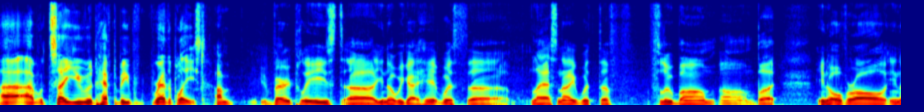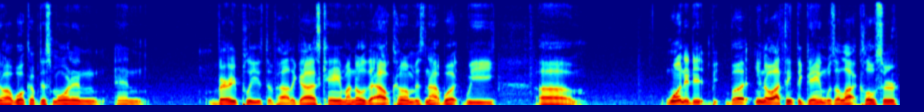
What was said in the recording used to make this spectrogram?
uh, I would say you would have to be rather pleased. I'm very pleased. Uh, you know, we got hit with uh, last night with the flu bomb, um, but you know, overall, you know, I woke up this morning and very pleased of how the guys came. I know the outcome is not what we um, wanted it, but you know, I think the game was a lot closer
